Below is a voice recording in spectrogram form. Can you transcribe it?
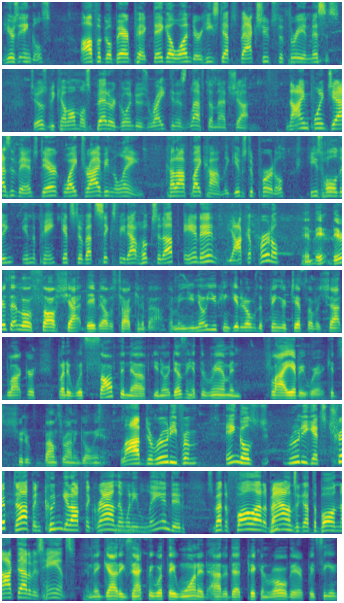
Here's Ingles. Off a Gobert pick. They go under. He steps back, shoots the three, and misses. Joe's become almost better going to his right than his left on that shot. Nine point Jazz advantage. Derrick White driving the lane. Cut off by Conley. Gives to Poeltl. He's holding in the paint. Gets to about six feet out. Hooks it up and in. Jakob Poeltl. And there's that little soft shot, David, I was talking about. I mean, you know you can get it over the fingertips of a shot blocker, but it was soft enough, you know, it doesn't hit the rim and fly everywhere. It could shoot bounce around and go in. Lob to Rudy from Ingles. Rudy gets tripped up and couldn't get off the ground. Then when he landed, was about to fall out of bounds and got the ball knocked out of his hands. And they got exactly what they wanted out of that pick and roll there. But see,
